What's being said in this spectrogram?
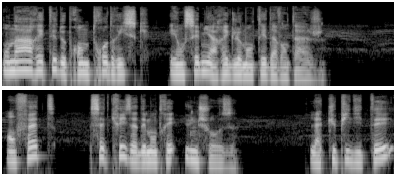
On a arrêté de prendre trop de risques et on s'est mis à réglementer davantage. En fait, cette crise a démontré une chose. La cupidité,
